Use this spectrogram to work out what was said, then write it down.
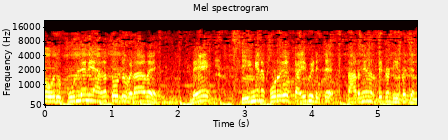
ഒരു പുല്ലനെ അകത്തോട്ട് വിടാതെ ദേ ഇങ്ങനെ കുറുകെ കൈപിടിച്ച് തടഞ്ഞു നിർത്തിയിട്ടുണ്ട് ഈപ്പച്ചൻ.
